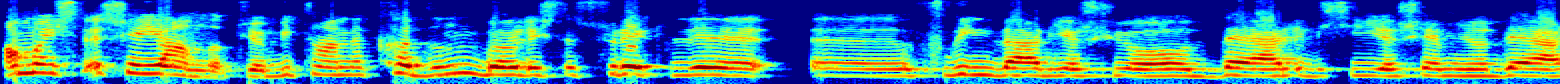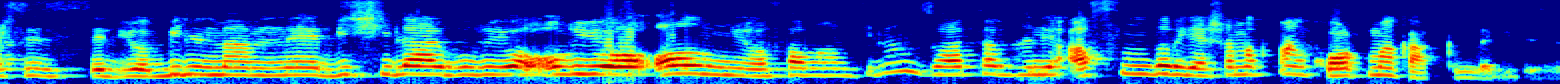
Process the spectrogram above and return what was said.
Ama işte şeyi anlatıyor. Bir tane kadın böyle işte sürekli e, flingler yaşıyor. Değerli bir şey yaşamıyor. Değersiz hissediyor. Bilmem ne. Bir şeyler buluyor. Oluyor. Olmuyor falan filan. Zaten hani aslında yaşamaktan korkmak hakkında bir dizi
